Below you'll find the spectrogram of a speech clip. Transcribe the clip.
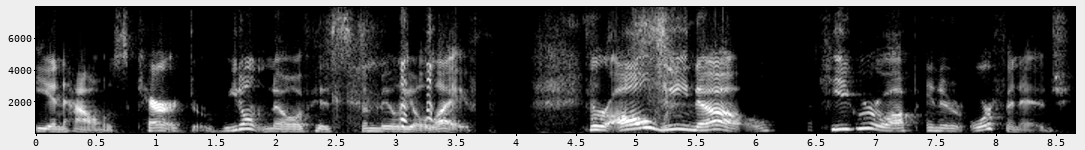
Ian Howe's character. We don't know of his familial life. For all we know, he grew up in an orphanage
